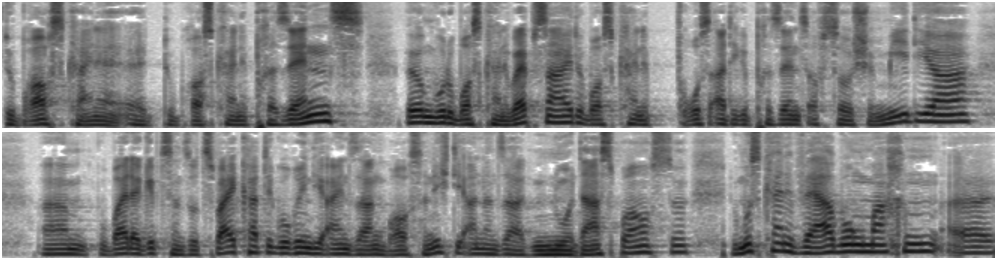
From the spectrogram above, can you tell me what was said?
Du brauchst keine, äh, du brauchst keine Präsenz irgendwo, du brauchst keine Website, du brauchst keine großartige Präsenz auf Social Media. Ähm, wobei da gibt's dann so zwei Kategorien. Die einen sagen, brauchst du nicht, die anderen sagen, nur das brauchst du. Du musst keine Werbung machen äh,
